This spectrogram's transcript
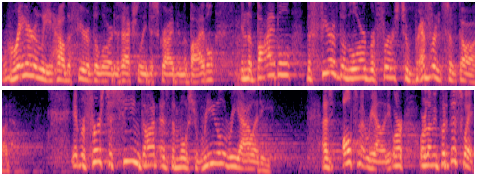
rarely how the fear of the Lord is actually described in the Bible. In the Bible, the fear of the Lord refers to reverence of God. It refers to seeing God as the most real reality, as ultimate reality. Or, or let me put it this way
